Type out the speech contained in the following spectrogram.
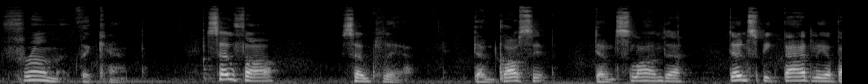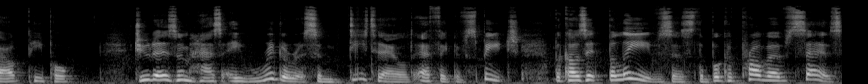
from the camp. So far, so clear. Don't gossip, don't slander, don't speak badly about people, Judaism has a rigorous and detailed ethic of speech because it believes, as the book of Proverbs says,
